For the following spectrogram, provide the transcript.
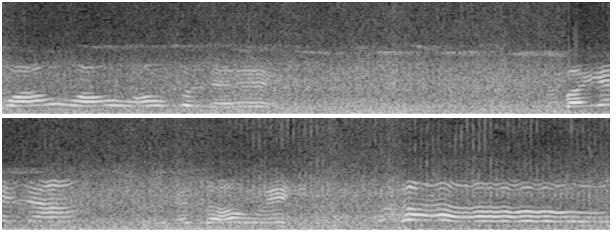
Wow, wow, wow, galing! Bayan ng Nagawe. Wow!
